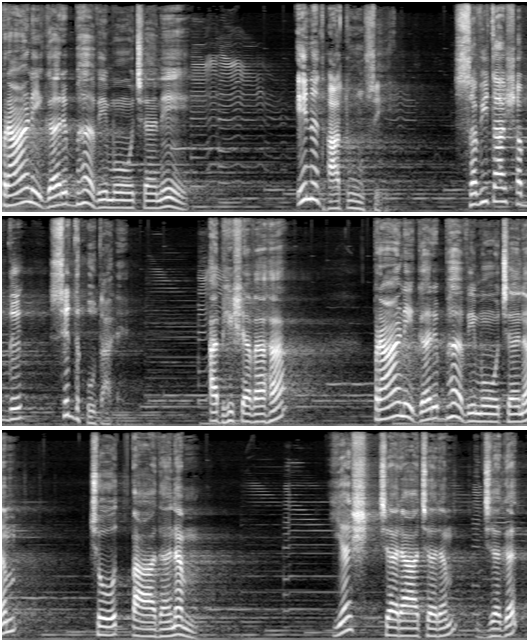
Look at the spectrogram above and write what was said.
प्राणिगर्भ विमोचने इन धातुओं से सविता शब्द सिद्ध होता है। अभिशवः प्राणिगर्भ विमोचनम चोत्पादनम यश्चराचरम जगत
